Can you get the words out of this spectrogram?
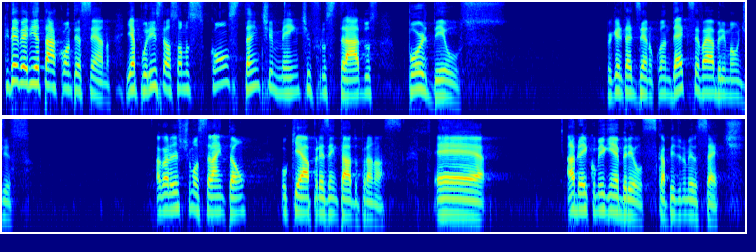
que deveria estar acontecendo. E é por isso que nós somos constantemente frustrados por Deus. Porque Ele está dizendo: quando é que você vai abrir mão disso? Agora deixa eu te mostrar então o que é apresentado para nós. É... Abre aí comigo em Hebreus, capítulo número 7.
